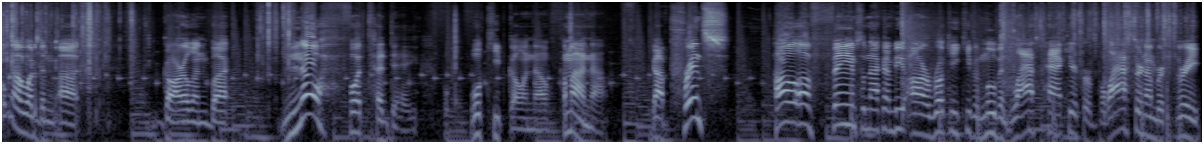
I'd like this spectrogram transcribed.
hoping I would have been uh, Garland, but no for today. We'll keep going, though. Come on now. Got Prince Hall of Fame, so not to be our rookie. Keep it moving. Last pack here for Blaster number three.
